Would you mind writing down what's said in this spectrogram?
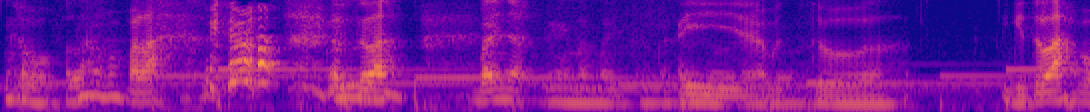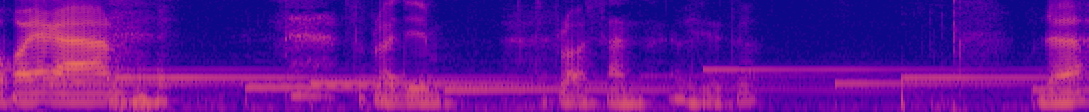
Nggak apa-apa lah. Apa-apa lah. Kan itulah. banyak yang nama itu iya betul. Gitulah pokoknya kan Seplojim ceplosan. Habis itu udah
